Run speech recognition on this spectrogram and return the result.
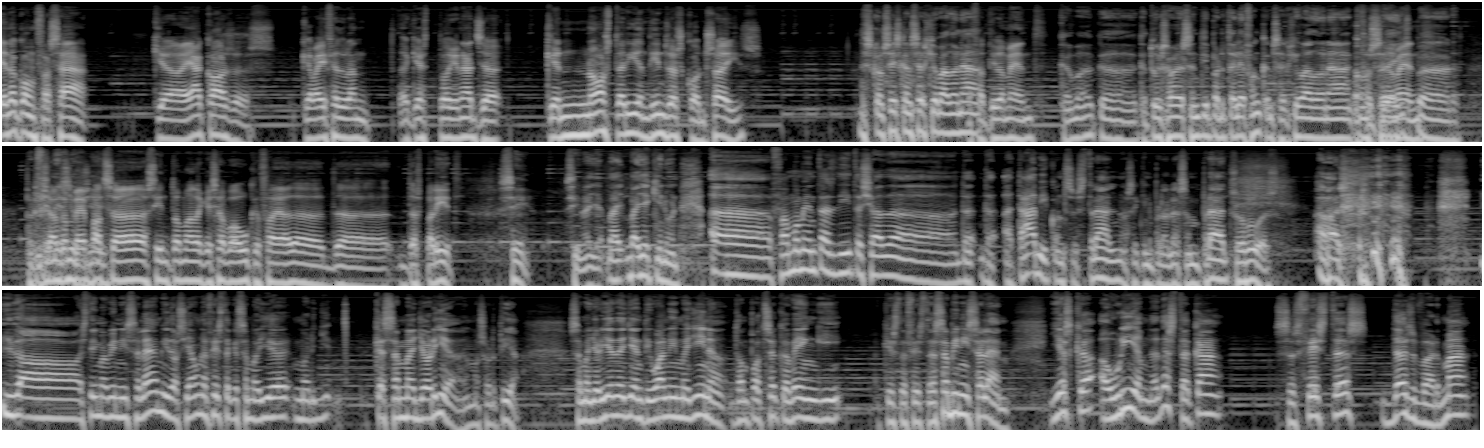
he de confessar que hi ha coses que vaig fer durant aquest pelegrinatge que no estarien dins els consells, Dels consells que en Sergio va donar, efectivament. que, va- que, que tu els hauràs sentit per telèfon, que en Sergio va donar consells per, per I això també pot ser símptoma d'aquesta bou que feia d'esperit. De, d'esperit. Sí, sí, vaya, vaya, vaya quin un. Uh, fa un moment has dit això de, de, de atavi ancestral, no sé quina paraula has emprat. Són dues. Ah, vale. I de... Estem a Binissalem i de si hi ha una festa que la majoria, que la majoria, no sortia, la majoria de gent igual no imagina d'on pot ser que vengui aquesta festa, a Binissalem. I és que hauríem de destacar les festes d'esvermar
